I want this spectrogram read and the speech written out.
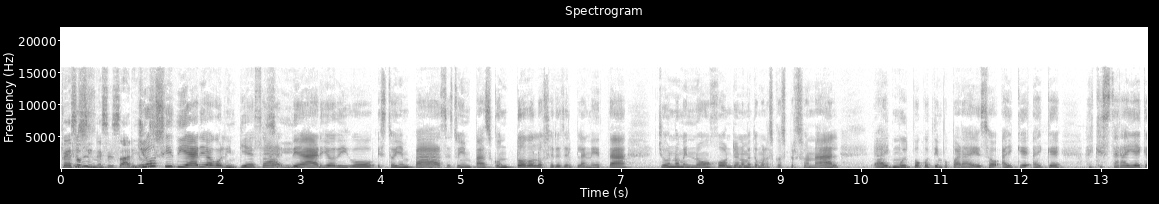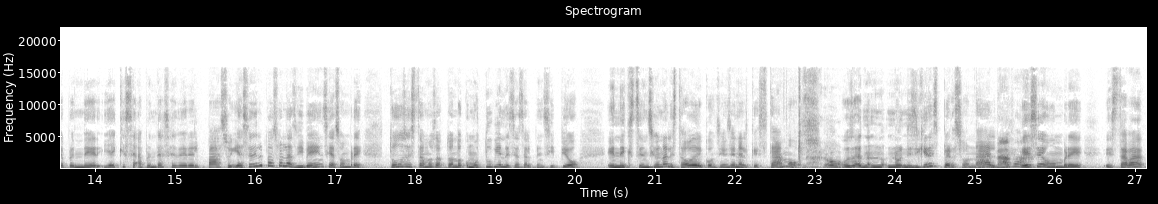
pesos innecesarios. Yo sí diario hago limpieza, diario digo, estoy en paz, estoy en paz con todos los seres del planeta, yo no me enojo, yo no me tomo las cosas personal. Hay muy poco tiempo para eso, hay que, hay que, hay que estar ahí, hay que aprender y hay que aprender a ceder el paso y a ceder el paso a las vivencias, hombre. Todos estamos actuando, como tú bien decías al principio, en extensión al estado de conciencia en el que estamos. Claro. O sea, no- no- ni siquiera es personal. Nada. Ese hombre estaba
